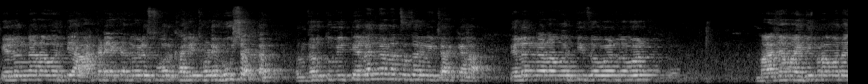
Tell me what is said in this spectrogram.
तेलंगणावरती आकडे एखाद्या वेळेस वर खाली थोडे होऊ शकतात. पण जर तुम्ही तेलंगणाचा जर विचार केला तेलंगणावरती जवळजवळ माझ्या माहितीप्रमाणे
